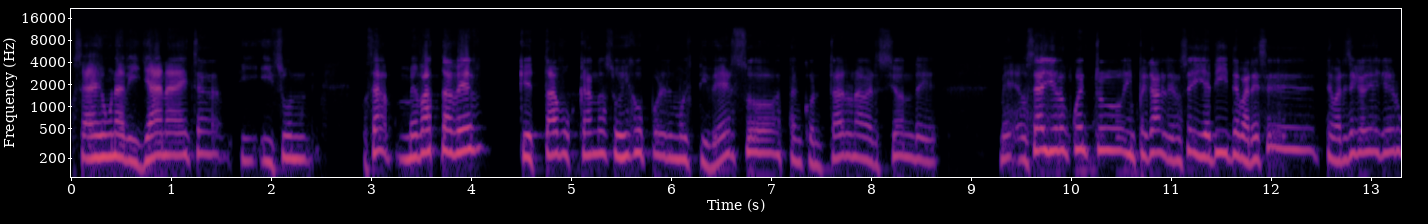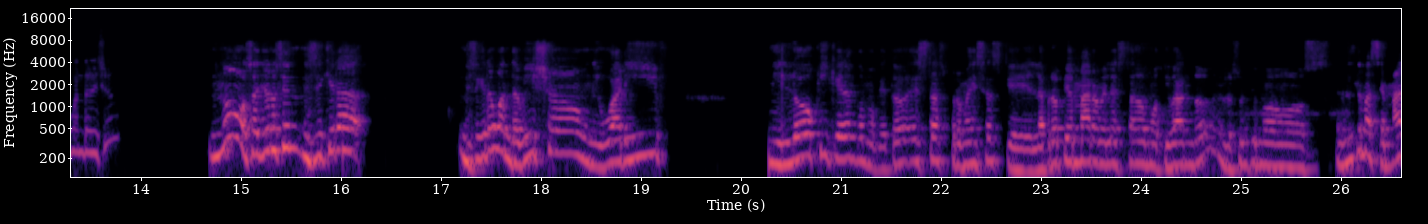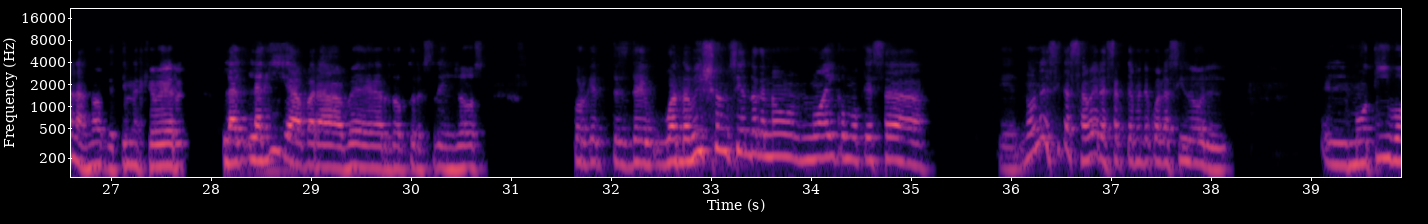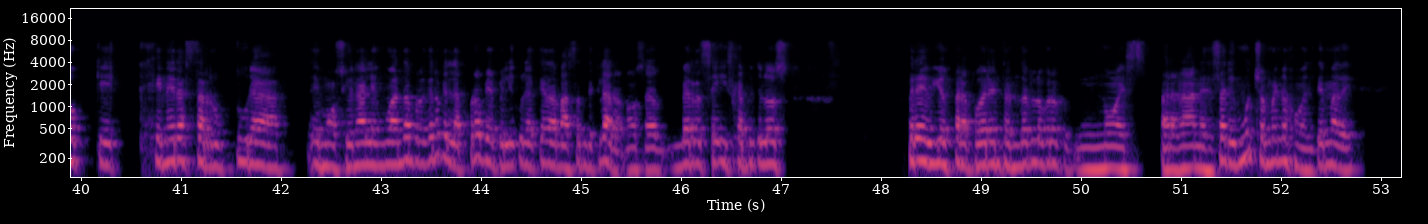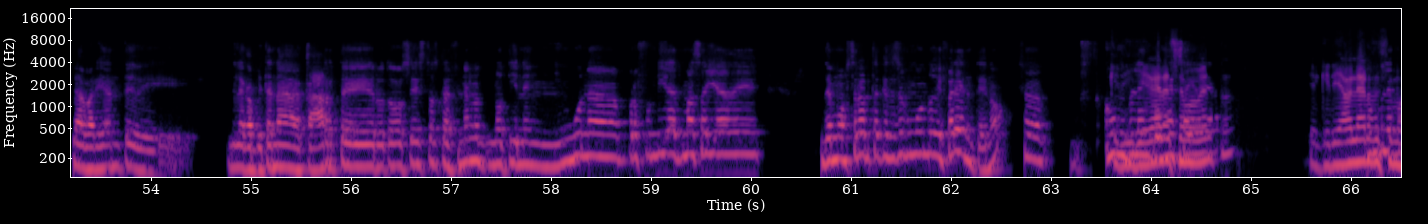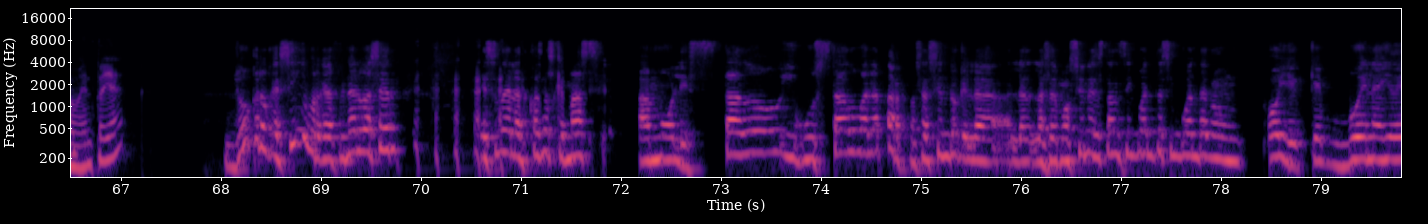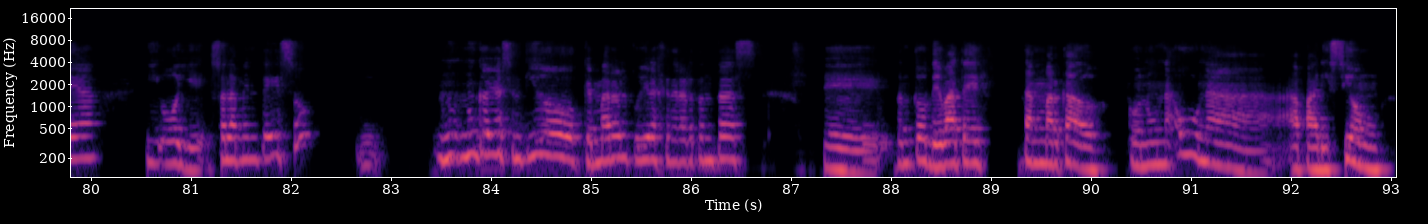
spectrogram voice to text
O sea, es una villana hecha y, y un, o sea, me basta ver que está buscando a sus hijos por el multiverso hasta encontrar una versión de. o sea, yo lo encuentro impecable, no sé, ¿y a ti te parece, te parece que había que ver WandaVision? No, o sea, yo no sé ni siquiera, ni siquiera WandaVision, ni What If, ni Loki, que eran como que todas estas promesas que la propia Marvel ha estado motivando en los últimos, en las últimas semanas, ¿no? Que tienes que ver la, la guía para ver Doctor Strange 2 porque desde WandaVision siento que no, no hay como que esa... Eh, no necesitas saber exactamente cuál ha sido el, el motivo que genera esta ruptura emocional en Wanda, porque creo que la propia película queda bastante claro, ¿no? O sea, ver seis capítulos previos para poder entenderlo creo que no es para nada necesario, y mucho menos con el tema de la variante de, de la capitana Carter o todos estos, que al final no, no tienen ninguna profundidad más allá de demostrarte que es un mundo diferente, ¿no? O sea, cumplen llegar a ese momento? ¿Ya quería hablar de ese momento ya? Yo creo que sí, porque al final va a ser, es una de las cosas que más ha molestado y gustado a la par. O sea, siento que las emociones están 50-50 con, oye, qué buena idea, y oye, solamente eso. nunca había sentido que Marvel pudiera generar tantas, eh, tanto debate tan marcado con una, una aparición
